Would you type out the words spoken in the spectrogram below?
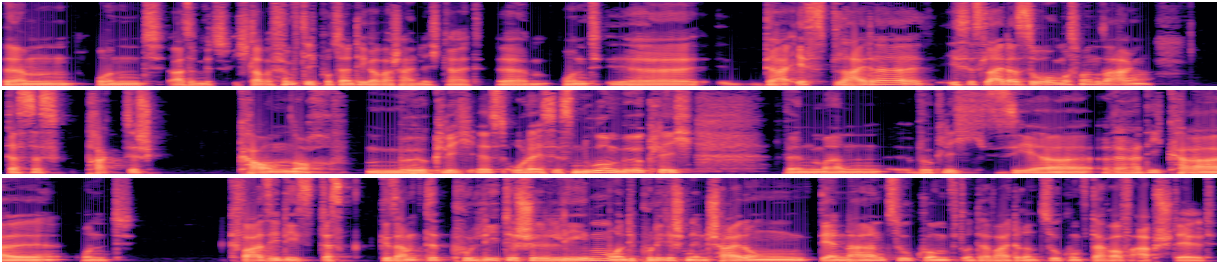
Ähm, und also mit, ich glaube, 50-prozentiger Wahrscheinlichkeit. Ähm, und äh, da ist leider, ist es leider so, muss man sagen, dass das praktisch kaum noch möglich ist oder es ist nur möglich, wenn man wirklich sehr radikal und quasi dies, das gesamte politische Leben und die politischen Entscheidungen der nahen Zukunft und der weiteren Zukunft darauf abstellt.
